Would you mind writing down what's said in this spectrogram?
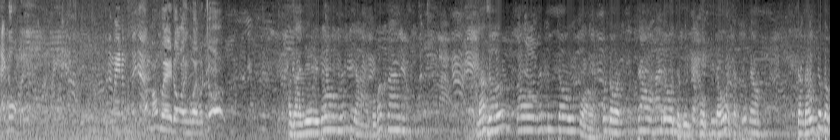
Lại độ đi. Máu mê đội ngồi một chỗ. Ở giải nhì đô Nguyễn Thị Hải của Bắc Giang đã giữ đô Nguyễn Minh Châu của quân đội theo hai đô chuẩn bị trang phục thi đấu ở trận tiếp theo. Trận đấu tiếp tục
